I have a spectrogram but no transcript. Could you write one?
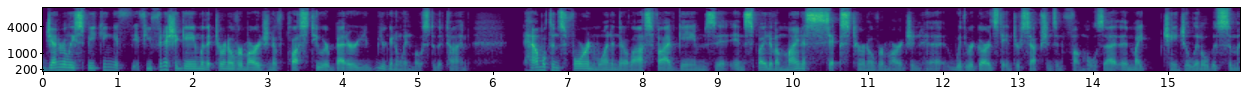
generally speaking, if if you finish a game with a turnover margin of plus two or better, you, are going to win most of the time. Hamilton's four and one in their last five games, in spite of a minus six turnover margin uh, with regards to interceptions and fumbles. Uh, it might change a little with some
